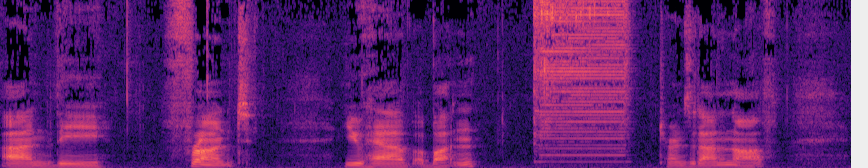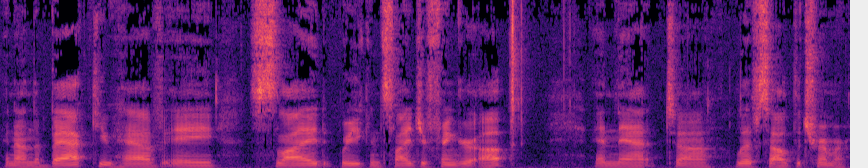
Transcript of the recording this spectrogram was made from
On the front, you have a button, turns it on and off and on the back you have a slide where you can slide your finger up and that uh, lifts out the trimmer.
